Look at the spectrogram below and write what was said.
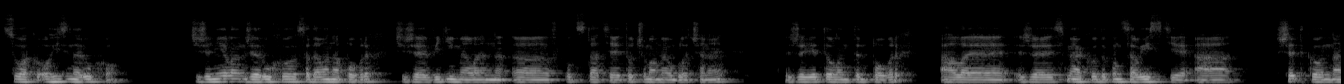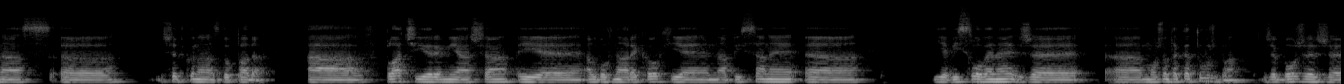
sú ako ohyzné rucho. Čiže nie len, že rucho sa dáva na povrch, čiže vidíme len v podstate to, čo máme oblečené, že je to len ten povrch, ale že sme ako dokonca listie a všetko na nás, uh, všetko na nás dopada. A v plači Jeremiáša je, alebo v nárekoch je napísané, uh, je vyslovené, že uh, možno taká túžba, že Bože, že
